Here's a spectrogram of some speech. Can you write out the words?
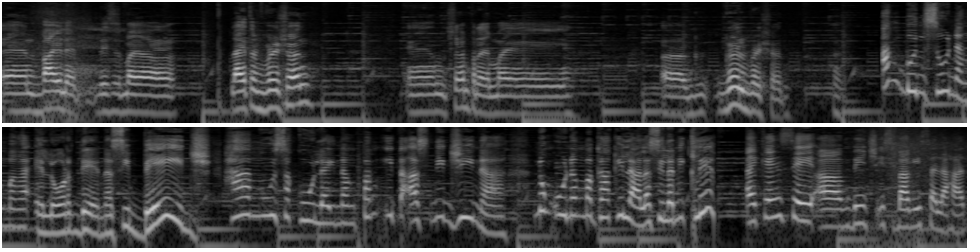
and Violet. This is my uh, lighter version. And syempre, my uh, girl version. Bunso ng mga Elorde na si Beige, hango sa kulay ng pang-itaas ni Gina nung unang magkakilala sila ni Cliff. I can say um, beige is bagay sa lahat.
